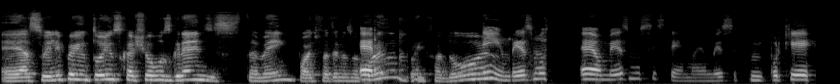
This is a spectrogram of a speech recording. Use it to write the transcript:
É, a Sueli perguntou, e os cachorros grandes também? Pode fazer a mesma é, coisa? Borrifador? Sim, o mesmo, é o mesmo sistema, é o mesmo, porque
